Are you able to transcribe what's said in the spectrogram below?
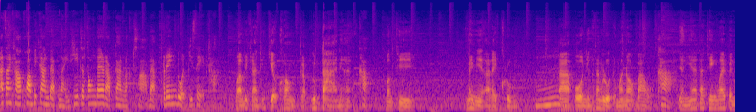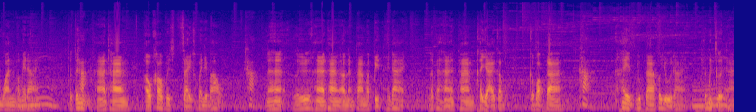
อาจารย์คะความพิการแบบไหนที่จะต้องได้รับการรักษาแบบเร่งด่วนพิเศษค่ะ ความพิการที่เกี่ยวข้องกับลูกตาเนี่ยฮะค่ะบางทีไม่มีอะไรคลุม อืมตาโปนจนกระทั่งหลุดออกมานอกเบ้า ค่ะอย่างเงี้ยถ้าทิ้งไว้เป็นวันก็ไม่ได้ อืม จะต้องค่ะ หาทางเอาเข้าไปใส่เข้าไปในเบ้าค่ะ นะฮะหรือหาทางเอาหนังตามาปิดให้ได้ แล้วก็หาทางขยายกระกระบอกตา ค่ะ ให้ลูกตาเขาอยู่ได้อืมถ้ามันเกิดได้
